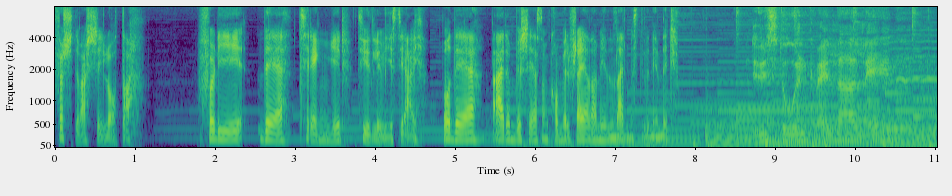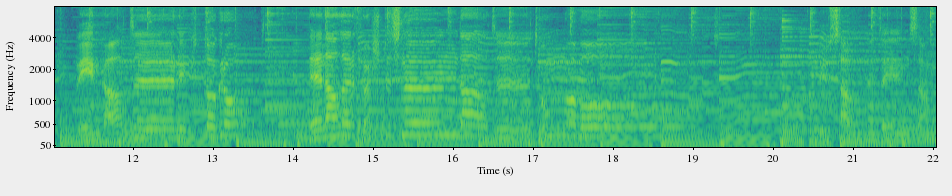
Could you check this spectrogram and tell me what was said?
første verset i låta. Fordi det trenger tydeligvis jeg. Og det er en beskjed som kommer fra en av mine nærmeste venninner. Du sto en kveld alene ved en gatelykt og gråt. Den aller første snøen dalte tung og våt. Du savnet en som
